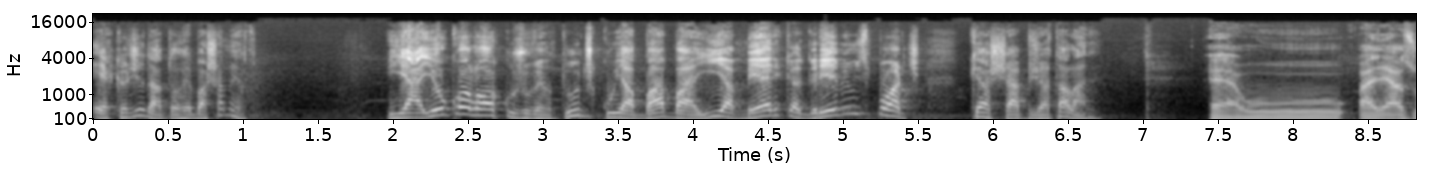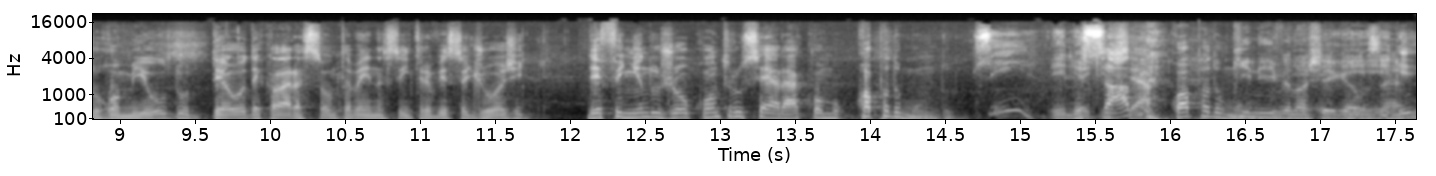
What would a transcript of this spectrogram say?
é candidato ao rebaixamento. E aí eu coloco Juventude, Cuiabá, Bahia, América, Grêmio e o Esporte, porque a Chape já tá lá, né? É, o. Aliás, o Romildo deu declaração também nessa entrevista de hoje, definindo o jogo contra o Ceará como Copa do Mundo. Sim, ele Ele sabe. É a Copa do Mundo. Que nível nós chegamos, né? Ele,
